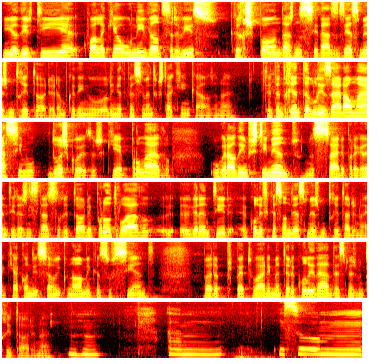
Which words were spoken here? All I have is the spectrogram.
e eu dir-te qual é que é o nível de serviço que responde às necessidades desse mesmo território. Era um bocadinho a linha de pensamento que está aqui em causa, não é? Tentando rentabilizar ao máximo duas coisas, que é, por um lado, o grau de investimento necessário para garantir as necessidades do território e, por outro lado, eh, garantir a qualificação desse mesmo território, não é? Que há condição económica suficiente para perpetuar e manter a qualidade desse mesmo território, não é? Uhum. Um, isso, hum,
